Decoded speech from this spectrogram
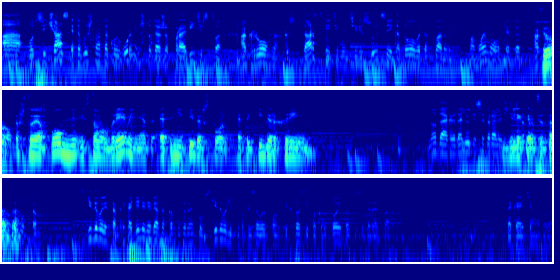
А вот сейчас это вышло на такой уровень, что даже правительство огромных государств этим интересуется и готово в это вкладывать. По-моему, это Все, что я помню из того времени, это, это не киберспорт, это киберхрень. Ну да, когда люди собирались Великая цитата. Клубах, там, скидывались, там приходили ребята в компьютерный клуб, скидывали типа призовой фонд, и кто типа крутой, тот и забирает бабки. Такая тема была.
